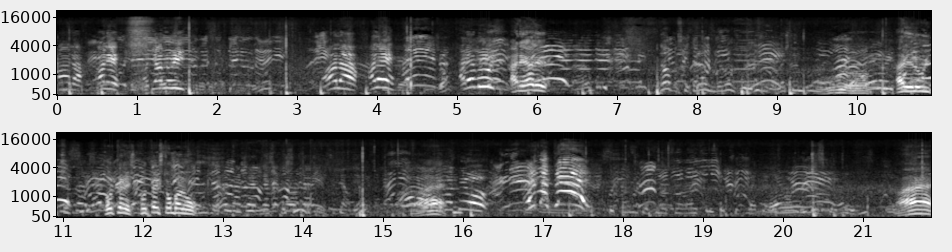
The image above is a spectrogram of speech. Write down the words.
Voilà, allez, regarde Louis Voilà, allez Allez, bouge Allez, allez Non parce que tout à l'heure évidemment je voulais dire, lâcher une boule. Allez, Loïc Protège, protège ton ballon Ouais. Mathéo Ouais.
